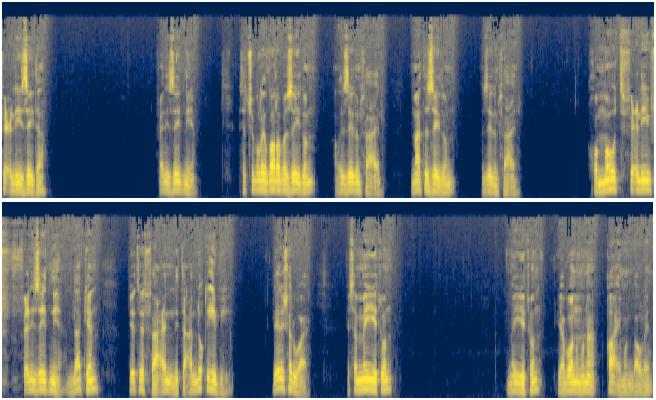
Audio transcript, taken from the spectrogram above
فعلي زيدة فعلي زيد نية. ستشبلي ضرب زيد. هذا زيد فاعل. مات زيد زيد فاعل خموت فعلي فعلي زيد نية لكن بيتر فاعل لتعلقه به. ليش هرواية إسم ميت ميت يبون منا قائم بولين.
